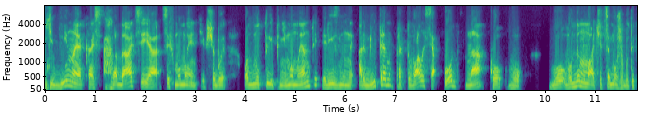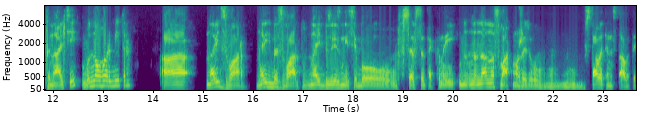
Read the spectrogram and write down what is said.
єдина якась градація цих моментів, щоб однотипні моменти різними арбітрами трактувалися однаково. Бо в одному матчі це може бути пенальті в одного арбітра, а навіть звар, навіть без вар, навіть без різниці, бо все все так на, на, на смак може ставити, не ставити.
